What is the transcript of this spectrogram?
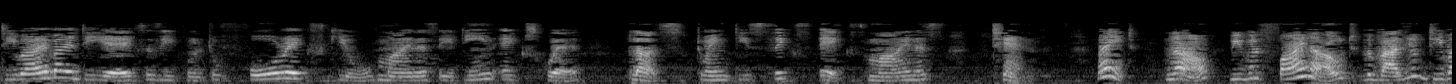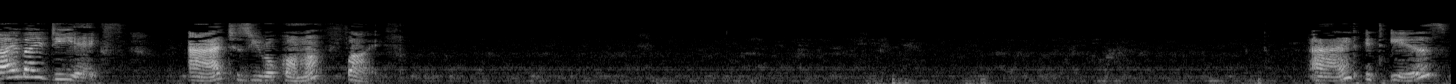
dy by dx is equal to 4x cubed minus 18x squared plus 26x minus 10. Right. Now, we will find out the value of dy by dx at 0, comma 5. And it is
